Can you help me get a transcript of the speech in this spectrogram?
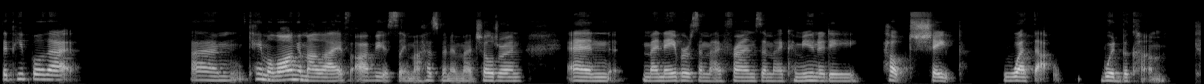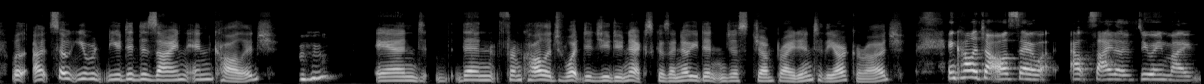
the people that um, came along in my life, obviously my husband and my children, and my neighbors and my friends and my community helped shape what that would become. Well, uh, so you you did design in college. Mm-hmm. And then from college, what did you do next? Because I know you didn't just jump right into the art garage. In college, I also, outside of doing my,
